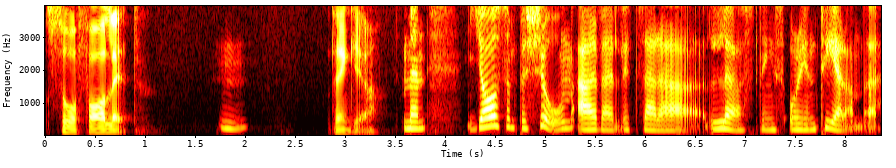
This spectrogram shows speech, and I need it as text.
så farligt? Tänker jag. Men jag som person är väldigt så här, äh, lösningsorienterande.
